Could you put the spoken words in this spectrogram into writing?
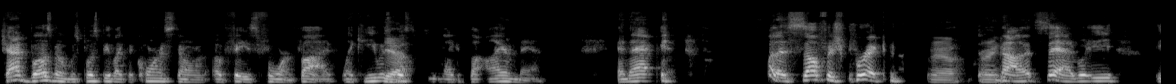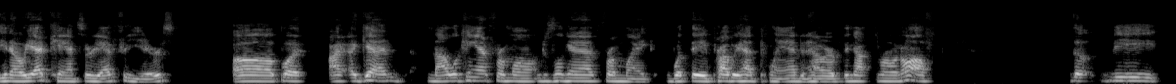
Chad Boseman was supposed to be like the cornerstone of phase four and five. Like he was Yeah. supposed to be like the Iron Man. And that what a selfish prick. Yeah. Right. No, that's sad. But he, you know, he had cancer, he had for years. Uh, but I again not looking at it from uh, I'm just looking at it from like what they probably had planned and how everything got thrown off. The the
